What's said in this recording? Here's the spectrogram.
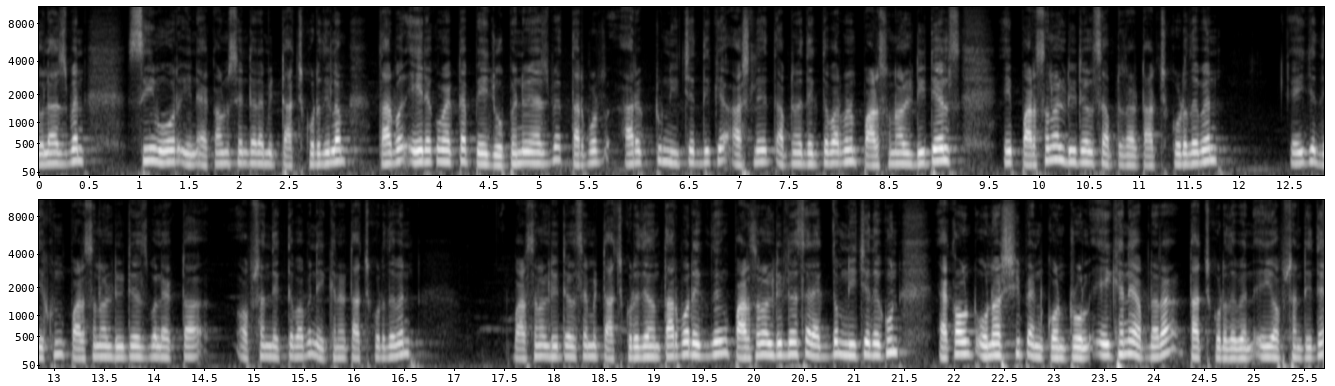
চলে আসবেন। See more in account centre আমি টাচ করে দিলাম। তারপর এইরকম একটা পেজ ওপেন হয়ে আসবে। তারপর আর একটু নিচের দিকে আসলে আপনারা দেখতে পারবেন পার্সোনাল ডিটেলস এই পার্সোনাল ডিটেলস আপনারা টাচ করে দেবেন। এই যে দেখুন পার্সোনাল ডিটেলস বলে একটা অপশান দেখতে পাবেন। এখানে টাচ করে দেবেন। পার্সোনাল ডিটেলসে আমি টাচ করে দিলাম তারপর একদম পার্সোনাল ডিটেলসের একদম নিচে দেখুন অ্যাকাউন্ট ওনারশিপ অ্যান্ড কন্ট্রোল এইখানে আপনারা টাচ করে দেবেন এই অপশানটিতে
